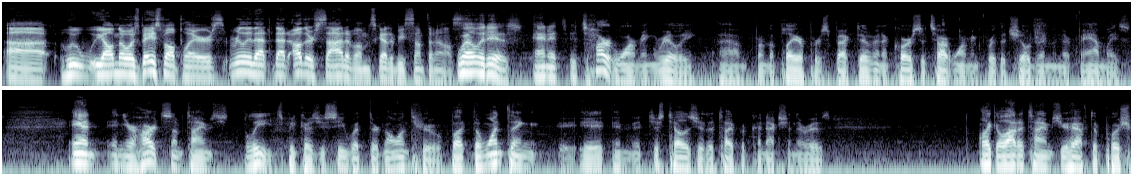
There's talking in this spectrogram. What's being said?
uh, who we all know as baseball players, really that, that other side of them has got to be something else. Well, it is, and it's it's heartwarming, really, um, from the player perspective, and of course, it's heartwarming for the children and their families, and and your heart sometimes bleeds because you see what they're going through. But the one thing, it, and it just tells you the type of connection there is. Like a lot of times, you have to push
